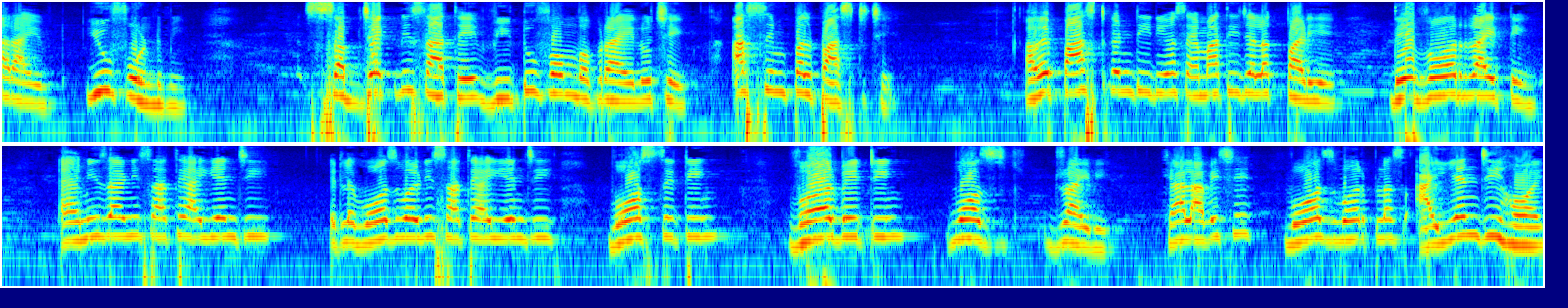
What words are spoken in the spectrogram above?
arrived you phoned me સબ્જેક્ટની સાથે વી ટુ ફોર્મ વપરાયેલો છે, આ સિમ્પલ પાસ્ટ છે. હવે પાસ્ટ કન્ટિન્યુઅસ એમાંથી જ અલગ પાડીએ દે વર રાઇટિંગ એમિઝાની સાથે આઈએનજી એટલે વોઝ વર્ડની સાથે ING was sitting, were waiting, was driving. ખ્યાલ આવે છે? વોઝ, વર પ્લસ આઈએનજી હોય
